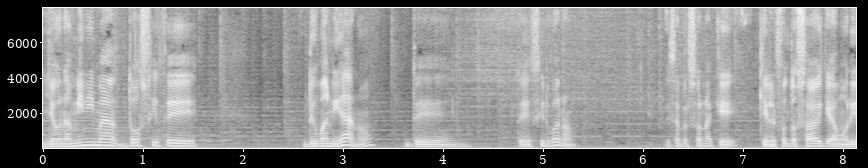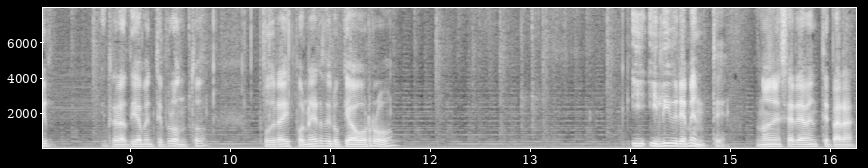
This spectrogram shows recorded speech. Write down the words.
y a una mínima dosis de de humanidad, ¿no? De, decir, bueno, esa persona que, en el fondo sabe que va a morir relativamente pronto, podrá disponer de lo que ahorró y, libremente, no necesariamente para,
